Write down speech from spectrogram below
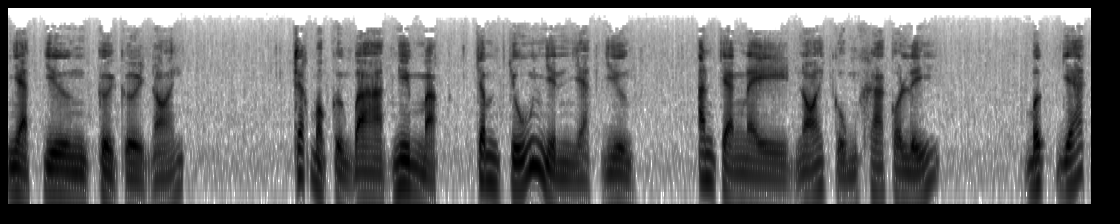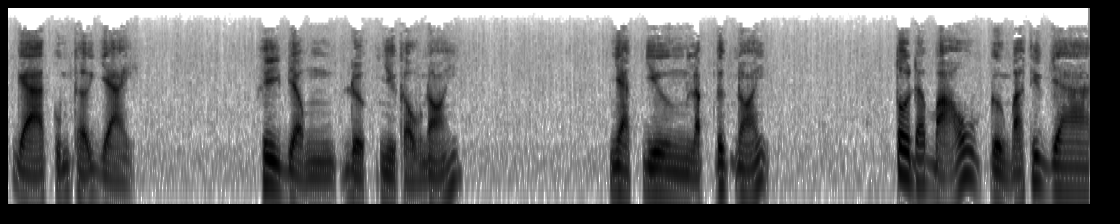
Nhạc Dương cười cười nói. Trắc Mộc Cường Ba nghiêm mặt, chăm chú nhìn Nhạc Dương. Anh chàng này nói cũng khá có lý. Bất giác gã cũng thở dài. Hy vọng được như cậu nói. Nhạc Dương lập tức nói, Tôi đã bảo Cường bà Thiếu Gia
